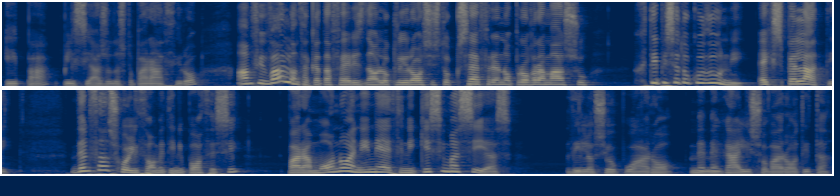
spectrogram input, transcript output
είπα, πλησιάζοντας το παράθυρο, αμφιβάλλω αν θα καταφέρεις να ολοκληρώσεις το ξέφρενο πρόγραμμά σου. Χτύπησε το κουδούνι, έχεις πελάτη. Δεν θα ασχοληθώ με την υπόθεση, παρά μόνο αν είναι εθνικής σημασίας, δήλωσε ο Πουαρό με μεγάλη σοβαρότητα.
